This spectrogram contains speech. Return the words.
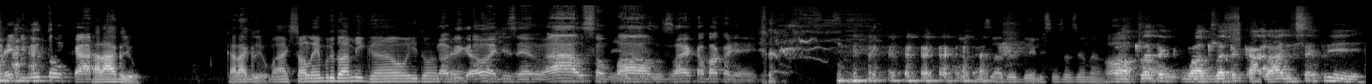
Grande Milton Car. Caralho. Caralho. Mas só lembro do amigão e do Do amigão, é dizendo, ah, o São Paulo vai acabar com a gente. a risada dele sensacional. O atleta, o atleta caralho sempre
